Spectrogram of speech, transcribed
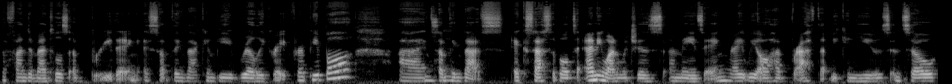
the fundamentals of breathing is something that can be really great for people. Uh, mm-hmm. It's something that's accessible to anyone, which is amazing, right? We all have breath that we can use. And so,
